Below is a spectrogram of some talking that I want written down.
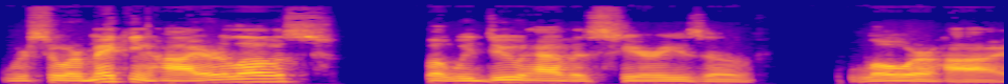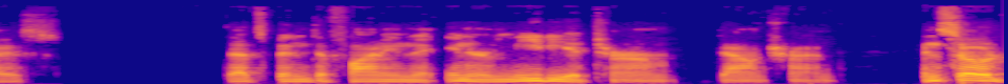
we're so we're making higher lows, but we do have a series of lower highs that's been defining the intermediate term downtrend. And so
